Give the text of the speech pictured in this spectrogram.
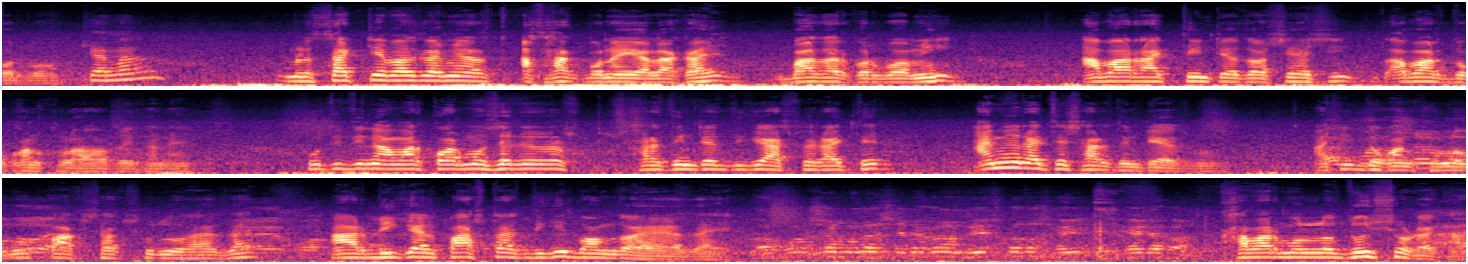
করব। কেন? মানে চারটে বাজলে আমি আর থাকব না এই এলাকায়। বাজার করব আমি। আবার রাত তিনটে দশে আসি আবার দোকান খোলা হবে এখানে। প্রতিদিন আমার কর্মচারীরা সাড়ে তিনটের দিকে আসবে রাতের আমিও রাতে সাড়ে তিনটে আসব। আসি, দোকান খুলবো, পাক শাক শুরু হয়ে যায়। আর বিকেল পাঁচটার দিকে বন্ধ হয়ে যায়। খাবার মূল্য দুইশো টাকা।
